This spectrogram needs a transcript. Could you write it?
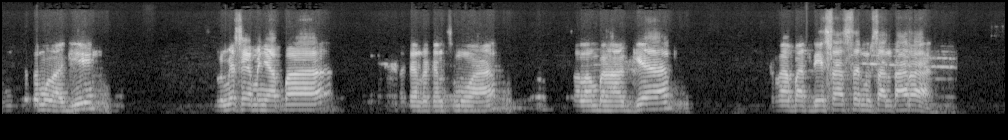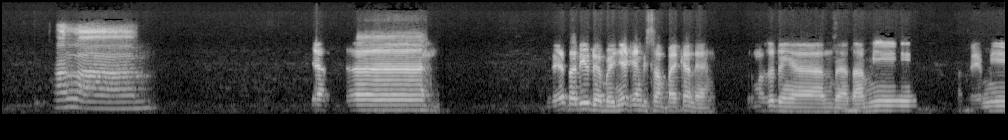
Ketemu lagi. Sebelumnya saya menyapa rekan-rekan semua. Salam bahagia kerabat desa senusantara. Salam. Eh, sebenarnya tadi udah banyak yang disampaikan ya, termasuk dengan Mbak Tami, Pak Temi,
